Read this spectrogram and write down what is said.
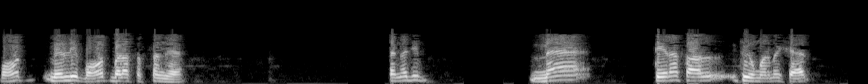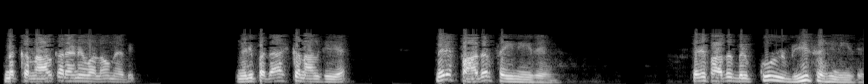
बहुत, मेरे लिए बहुत बड़ा सत्संग है। संगत जी मैं तेरह साल की उम्र में शायद, मैं करनाल का रहने वाला हूँ मैं भी। मेरी पैदाश करनाल की है। मेरे फादर सही नहीं थे। मेरे फादर बिल्कुल भी सही नहीं थे।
